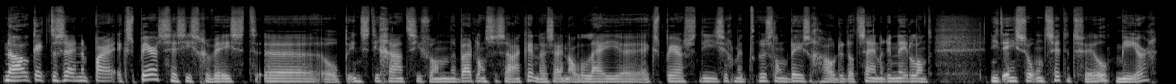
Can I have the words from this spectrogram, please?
Nou, kijk, er zijn een paar expertsessies geweest eh, op instigatie van Buitenlandse Zaken. En daar zijn allerlei eh, experts die zich met Rusland bezighouden. Dat zijn er in Nederland niet eens zo ontzettend veel, meer.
